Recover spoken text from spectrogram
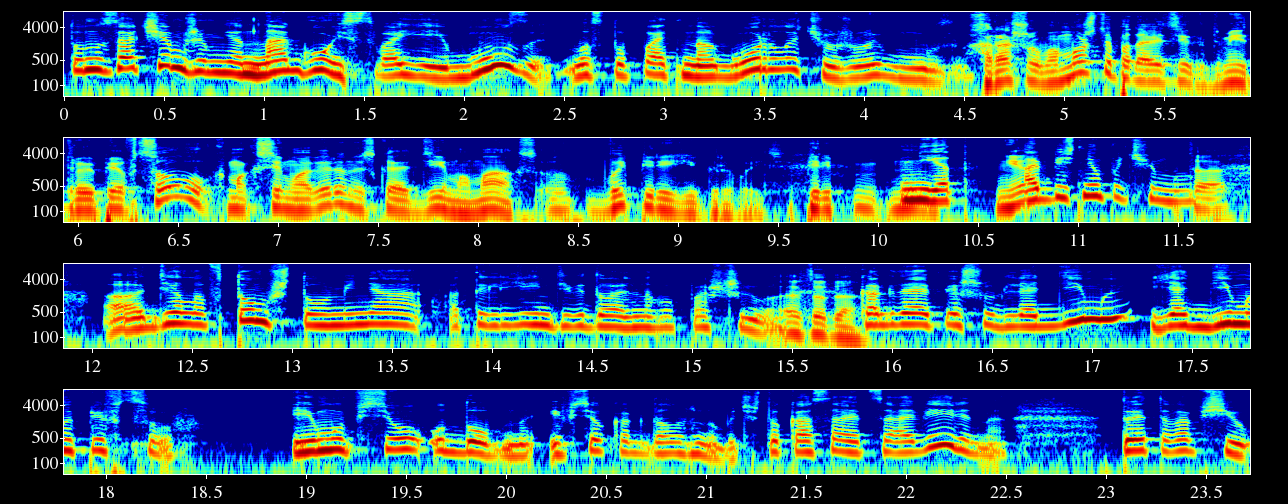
то ну зачем же мне ногой своей музы наступать на горло чужой музы? Хорошо, вы можете подойти к Дмитрию Певцову, к Максиму Аверину и сказать, Дима, Макс, вы переигрываете? Пере... Нет. Нет? Объясню почему. Так. А, Дело в том, что у меня ателье индивидуального пошива. Это да. Когда я пишу для Димы, я Дима Певцов. И ему все удобно, и все как должно быть. Что касается Аверина, то это вообще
